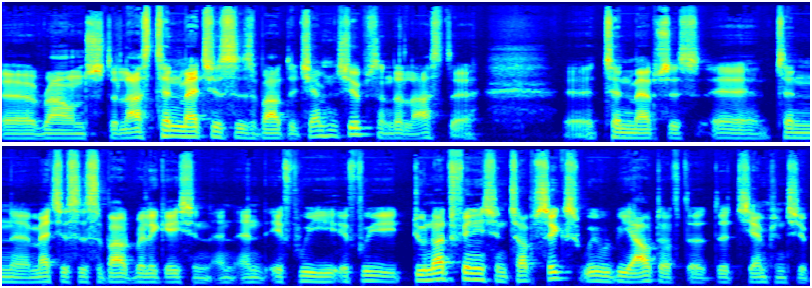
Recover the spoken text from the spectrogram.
uh, rounds. The last ten matches is about the championships, and the last uh, uh ten maps is uh, ten uh, matches is about relegation. And and if we if we do not finish in top six, we will be out of the the championship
